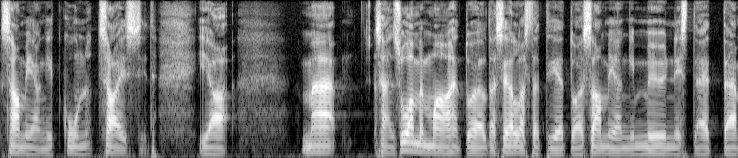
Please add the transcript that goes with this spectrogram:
Samyangit kuin Zeissit. Ja mä sain Suomen maahan tuolta sellaista tietoa Samyangin myynnistä, että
